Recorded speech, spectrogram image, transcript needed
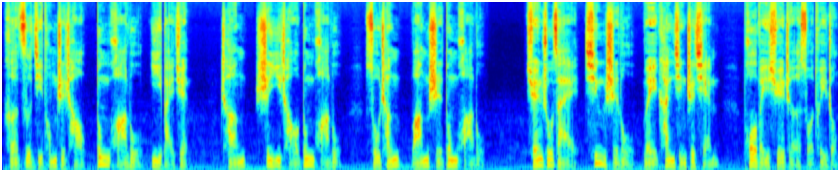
和自己同治朝《东华录》一百卷，成《十一朝东华录》。俗称《王氏东华录》。全书在《清实录》未刊行之前，颇为学者所推重。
